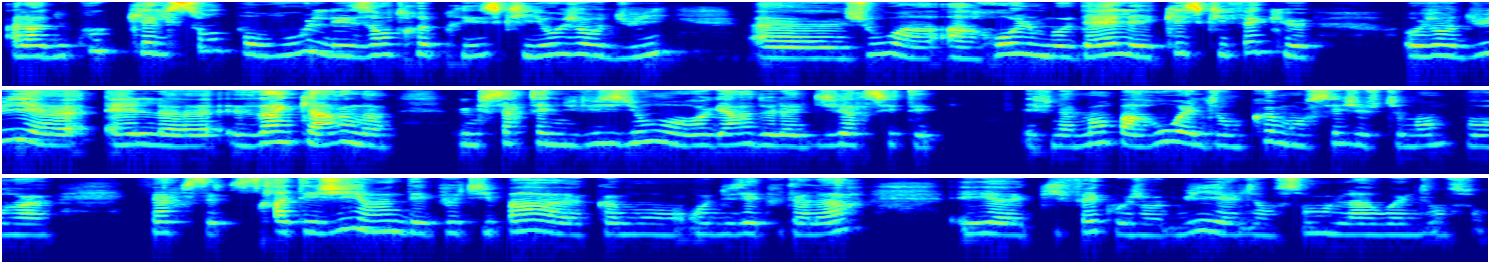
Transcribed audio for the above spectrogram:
Alors du coup, quelles sont pour vous les entreprises qui aujourd'hui euh, jouent un, rôle modèle et qu'est-ce qui fait que aujourd'hui, euh, elles incarnent une certaine vision au regard de la diversité. Et finalement, par où elles ont commencé justement pour faire cette stratégie hein, des petits pas, comme on, on, disait tout à l'heure, et qui fait qu'aujourd'hui, elles en sont là où elles en sont.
